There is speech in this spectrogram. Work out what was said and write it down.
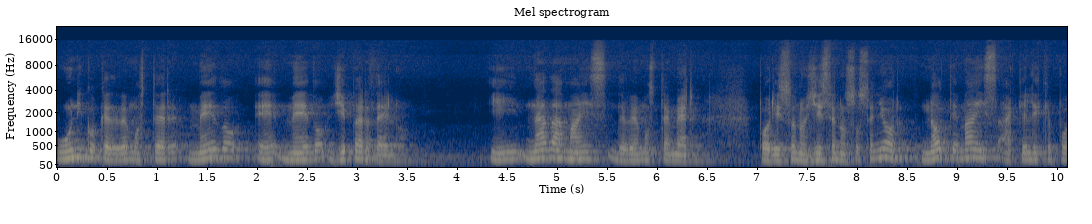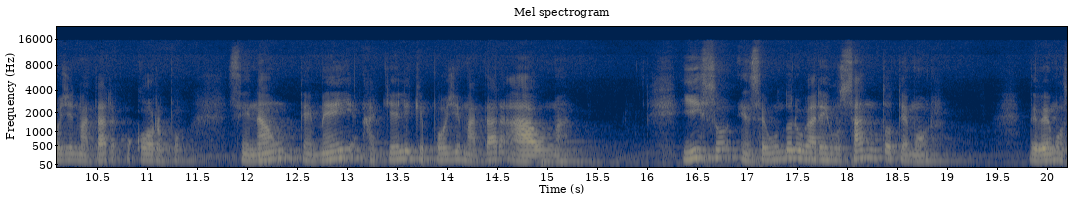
O único que devemos ter medo é medo de perdê-lo. Nada mais devemos temer por isso nos diz nosso Senhor: não temais aquele que pode matar o corpo, senão temei aquele que pode matar a alma. E isso, em segundo lugar, é o santo temor. Devemos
